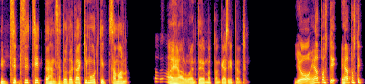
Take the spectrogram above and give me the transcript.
Niin sit, sit, sittenhän se tota, kaikki muutkin saman aihealueen teemat on käsitelty. Joo, helposti, helposti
